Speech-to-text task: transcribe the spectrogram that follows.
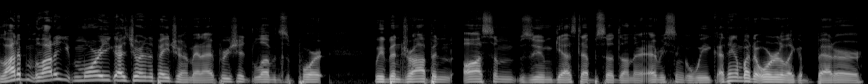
a lot of a lot of more of you guys joining the Patreon, man. I appreciate the love and support. We've been dropping awesome Zoom guest episodes on there every single week. I think I'm about to order like a better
